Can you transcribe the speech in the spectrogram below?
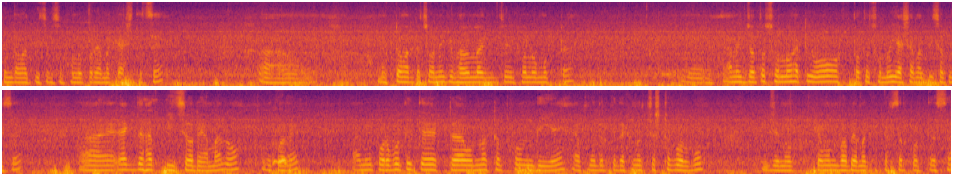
কিন্তু আমার পিছে পিছে ফলো করে আমাকে আসতেছে। মুখটা আমার কাছে অনেকই ভালো লাগছে ফলো মুখটা আমি যত ষোলো হাঁটি, ও তত ষোলোই আসে আমার পিছে পিছে। এক দেড় হাত পিছনে আমারও উপরে। আমি পরবর্তীতে একটা অন্য একটা ফোন দিয়ে আপনাদেরকে দেখানোর চেষ্টা করব যেন কেমনভাবে আমাকে ক্যাপচার করতেছে।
